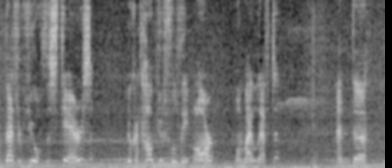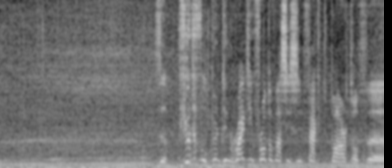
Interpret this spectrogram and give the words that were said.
better view of the stairs. Look at how beautiful they are on my left. And uh, the beautiful building right in front of us is in fact part of uh,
